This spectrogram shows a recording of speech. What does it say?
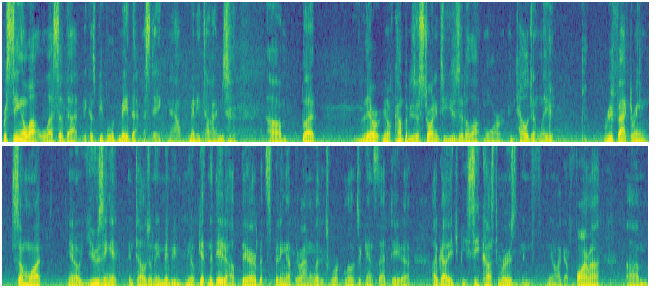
we're seeing a lot less of that because people have made that mistake now many times. Um, but there, you know, companies are starting to use it a lot more intelligently, refactoring somewhat, you know, using it intelligently, maybe you know, getting the data up there, but spinning up their analytics workloads against that data. I've got HPC customers, and you know, I got pharma. Um,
